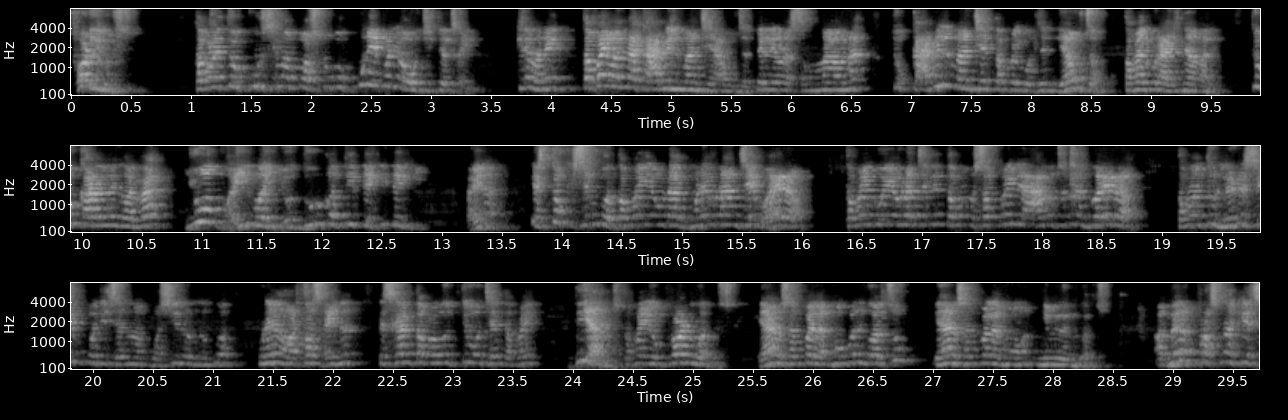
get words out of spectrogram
छोडिदिनुहोस्। तपाईँ त्यो कुर्सीमा बस्नुको कुनै पनि औचित्य छैन। किनभने तपाईँभन्दा काबिल मान्छे आउँछ त्यसले एउटा सम्भावना त्यो काबिल मान्छे तपाईँको चाहिँ ल्याउँछ तपाईँको राजीनामाले। त्यो कारणले गर्दा यो भइ भइ यो दुर्गति देखिदेखि होइन? यस्तो किसिमको तपाईँ एउटा गुणेउ मान्छे भएर तपाईँको एउटा चाहिँ तपाईँको सबैले आलोचना गरेर तपाईँ त्यो लिडरसिप पोजिसनमा बसिरहनुको कुनै अर्थ छैन। त्यस कारण तपाईँको त्यो चाहिँ तपाईँ दिइहाल्नुहोस्। तपाईँ यो प्रण गर्नुहोस्। यहाँहरू सबैलाई म पनि गर्छु यहाँहरू सबैलाई म निवेदन गर्छु। मेरो प्रश्न के छ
